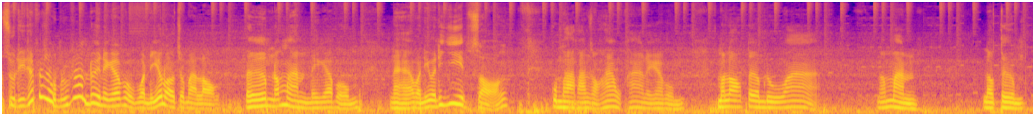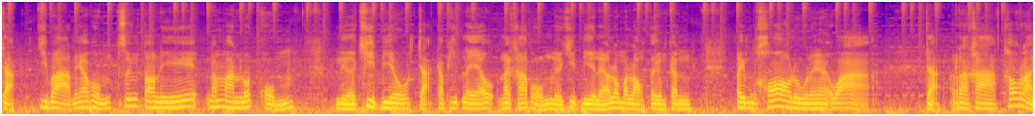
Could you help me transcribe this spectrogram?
บสวัสดีท่านผู้ชมทุกท่านด้วยนะครับผมวันนี้เราจะมาลองเติมน้ำมันนะครับผมนะฮะวันนี้วันที่ 22 กุมภาพันธ์ 2565นะครับผมมาลองเติมดูว่าน้ำมันเราเติมจะกี่บาทนะครับผมซึ่งตอนนี้น้ำมันรถผม เหลือขีดเดียวจะกระพริบแล้วนะครับผมเหลือขีดเดียวแล้วเรามาลองเติมกันเต็มข้อดูนะฮะว่าจะราคาเท่าไหร่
